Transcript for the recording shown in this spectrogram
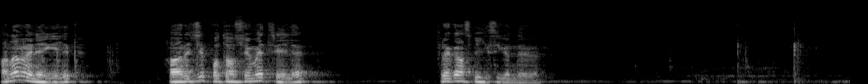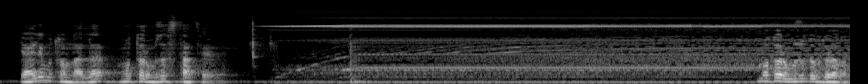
Ana menüye gelip harici potansiyometre ile frekans bilgisi gönderelim. Yaylı butonlarla motorumuza start verelim. Motorumuzu durduralım.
